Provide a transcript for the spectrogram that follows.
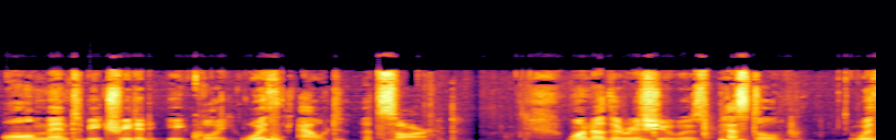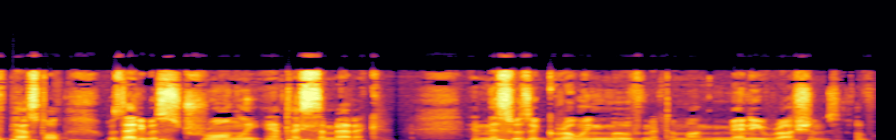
all men to be treated equally without a Tsar. One other issue was Pestel, with Pestel was that he was strongly anti-Semitic, and this was a growing movement among many Russians of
